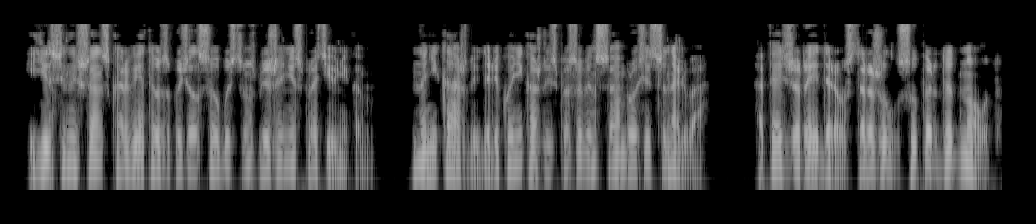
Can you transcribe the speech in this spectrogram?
Единственный шанс корветов заключался в быстром сближении с противником. Но не каждый, далеко не каждый способен сам броситься на льва. Опять же, рейдеров сторожил Супер Дедноут,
